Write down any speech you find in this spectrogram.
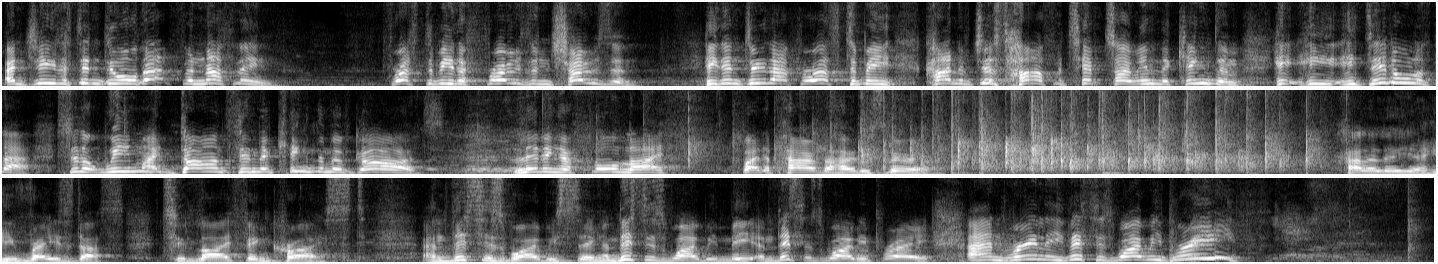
And Jesus didn't do all that for nothing, for us to be the frozen chosen. He didn't do that for us to be kind of just half a tiptoe in the kingdom. He, he, he did all of that so that we might dance in the kingdom of God, living a full life by the power of the Holy Spirit. Hallelujah. He raised us to life in Christ. And this is why we sing, and this is why we meet, and this is why we pray. And really, this is why we breathe.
